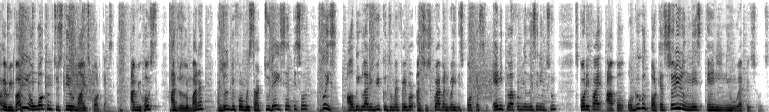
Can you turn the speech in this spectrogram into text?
everybody, and welcome to Steel Minds podcast. I'm your host, Andres Lombana, and just before we start today's episode, please, I'll be glad if you could do me a favor and subscribe and rate this podcast to any platform you're listening to Spotify, Apple, or Google Podcasts so you don't miss any new episodes.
